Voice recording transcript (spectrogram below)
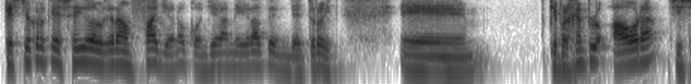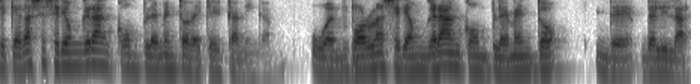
que yo creo que ha sido el gran fallo ¿no? con Jeremy Grant en Detroit. Eh, que, por ejemplo, ahora, si se quedase, sería un gran complemento de Kate Cunningham. O en Portland sería un gran complemento de, de, Lillard.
